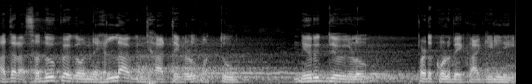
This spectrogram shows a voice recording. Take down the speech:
ಅದರ ಸದುಪಯೋಗವನ್ನು ಎಲ್ಲ ವಿದ್ಯಾರ್ಥಿಗಳು ಮತ್ತು ನಿರುದ್ಯೋಗಿಗಳು ಪಡ್ಕೊಳ್ಬೇಕಾಗಿ ಇಲ್ಲಿ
